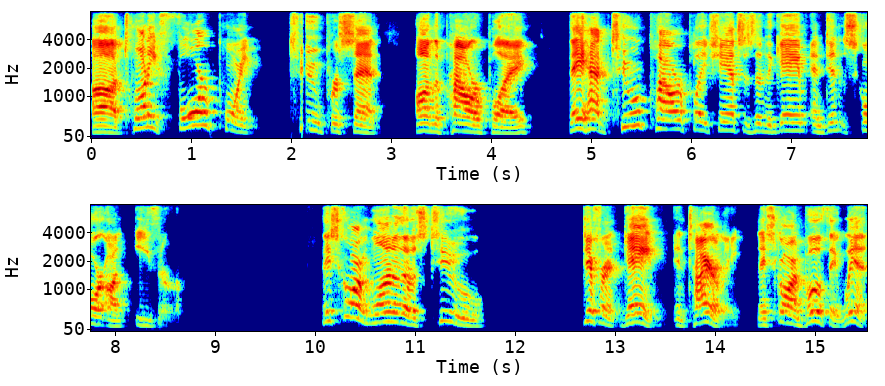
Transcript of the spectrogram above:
uh, 24.2% on the power play. They had two power play chances in the game and didn't score on either. They score on one of those two different game entirely. They score on both, they win.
